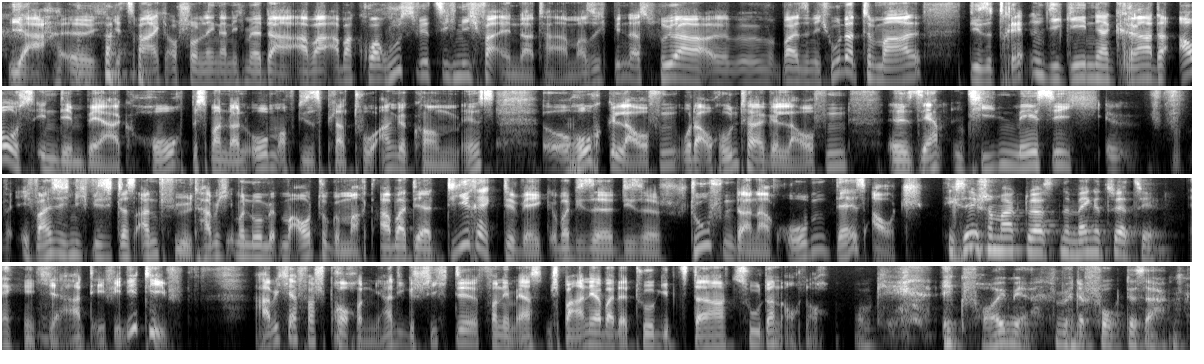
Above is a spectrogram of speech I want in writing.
ja, äh, jetzt war ich auch schon länger nicht mehr da. Aber, aber Quarus wird sich nicht verändert haben. Also ich bin das früher, äh, weiß ich nicht, hunderte Mal. Diese Treppen, die gehen ja geradeaus in den Berg hoch, bis man dann oben auf dieses Plateau angekommen ist. Äh, hochgelaufen oder auch runtergelaufen. Äh, serpentinmäßig, äh, ich weiß nicht, wie sich das anfühlt. Habe ich immer nur mit dem Auto gemacht. Aber der direkte Weg über diese, diese Stufen da nach oben, der ist ouch. Ich sehe schon, Marc, du hast eine Menge zu erzählen. ja, definitiv. Habe ich ja versprochen. Ja, die Geschichte von dem ersten Spanier bei der Tour gibt es dazu dann auch noch. Okay, ich freue mich, würde Vogte sagen.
